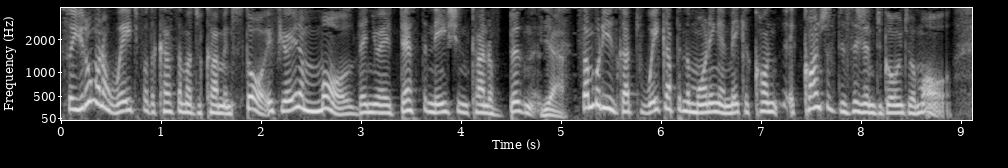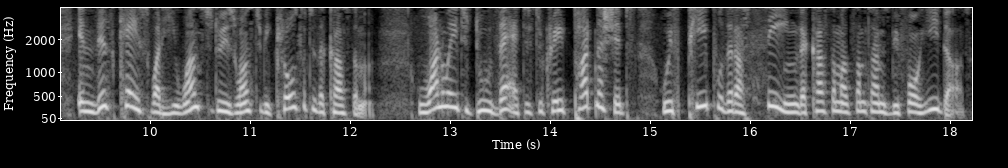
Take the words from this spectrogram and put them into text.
So you don't want to wait for the customer to come in store. If you're in a mall, then you're a destination kind of business. Yeah. Somebody's got to wake up in the morning and make a, con- a conscious decision to go into a mall. In this case, what he wants to do is wants to be closer to the customer. One way to do that is to create partnerships with people that are seeing the customer sometimes before he does.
